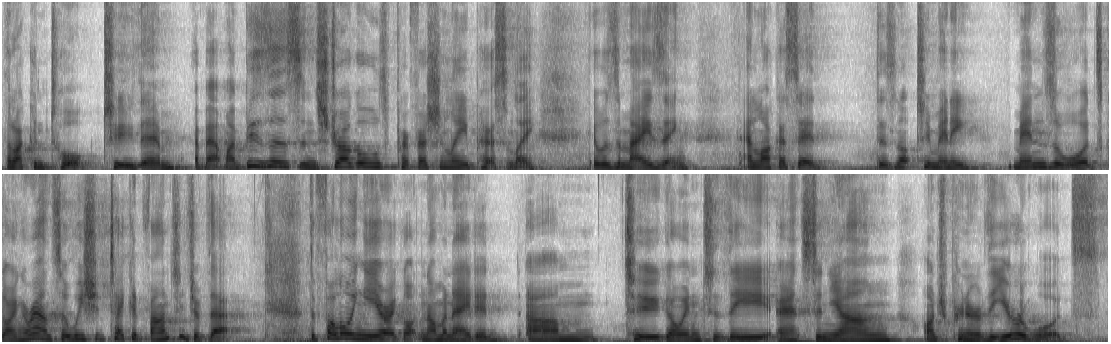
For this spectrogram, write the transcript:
that I can talk to them about my business and struggles professionally, personally. It was amazing. And like I said, there's not too many men's awards going around, so we should take advantage of that. The following year, I got nominated um, to go into the Ernst & Young Entrepreneur of the Year Awards.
